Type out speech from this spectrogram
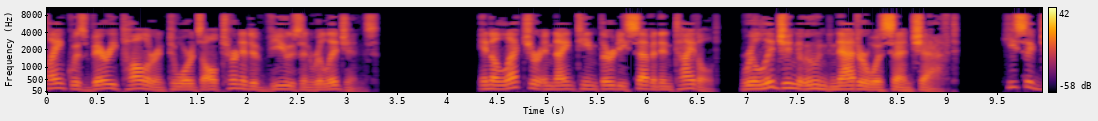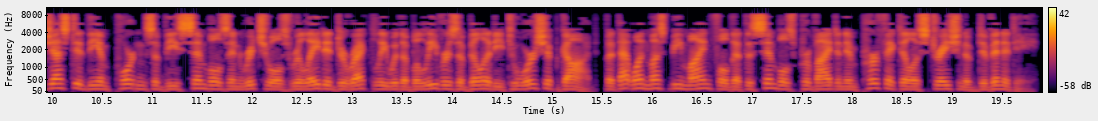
Planck was very tolerant towards alternative views and religions. In a lecture in 1937 entitled, Religion und Naturwissenschaft, he suggested the importance of these symbols and rituals related directly with a believer's ability to worship God, but that one must be mindful that the symbols provide an imperfect illustration of divinity.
